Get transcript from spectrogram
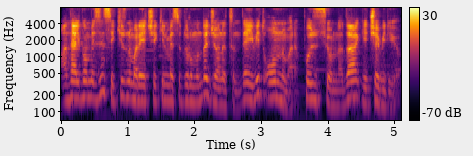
Angel Gomez'in 8 numaraya çekilmesi durumunda Jonathan David 10 numara pozisyonuna da geçebiliyor.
